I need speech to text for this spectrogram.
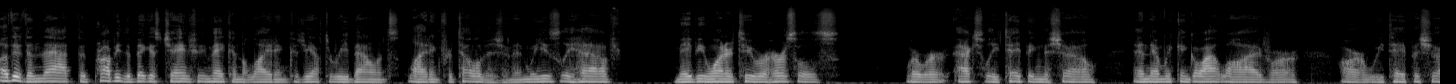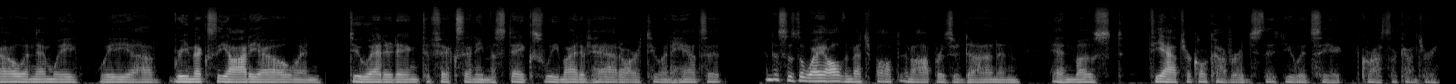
Other than that, the, probably the biggest change we make in the lighting, because you have to rebalance lighting for television. And we usually have maybe one or two rehearsals where we're actually taping the show, and then we can go out live, or or we tape a show and then we we uh, remix the audio and do editing to fix any mistakes we might have had or to enhance it. And this is the way all the Metropolitan operas are done, and and most theatrical coverage that you would see across the country.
